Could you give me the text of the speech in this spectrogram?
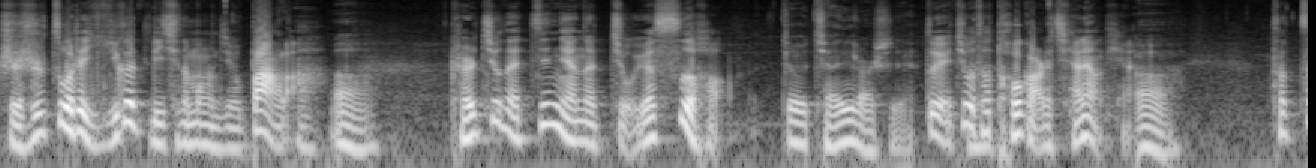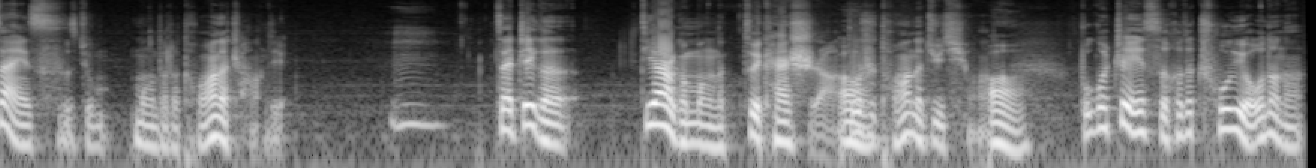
只是做这一个离奇的梦就罢了啊，嗯，可是就在今年的九月四号，就前一段时间。对，就他投稿的前两天，啊，他再一次就梦到了同样的场景。嗯，在这个第二个梦的最开始啊，哦都是同样的剧情啊。哦，不过这一次和他出游的呢，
